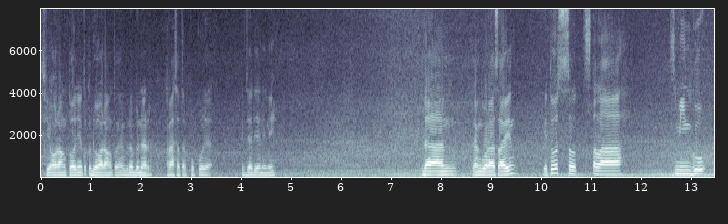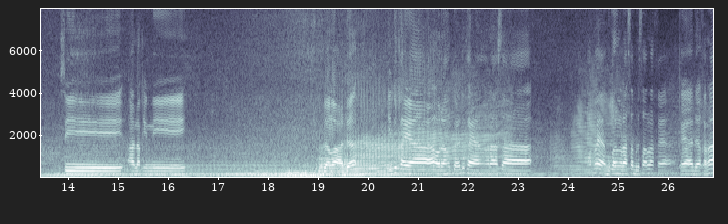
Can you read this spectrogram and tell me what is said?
si orang tuanya itu kedua orang tuanya benar-benar ngerasa terpukul ya kejadian ini dan yang gue rasain itu se- setelah seminggu si anak ini udah nggak ada itu kayak orang tua itu kayak ngerasa apa ya bukan ngerasa bersalah kayak kayak ada karena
